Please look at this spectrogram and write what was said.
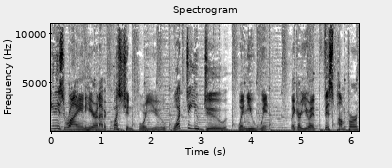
It is Ryan here, and I have a question for you. What do you do when you win? Like, are you a fist pumper?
